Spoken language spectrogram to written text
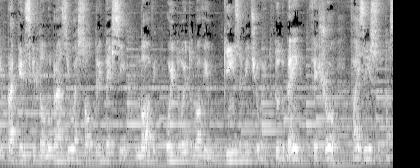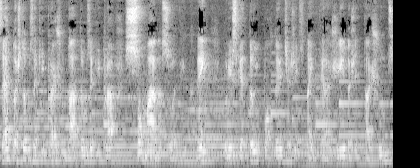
E para aqueles que estão no Brasil é só o 35 98891 1528. Tudo bem? Fechou? faz isso, tá certo? Nós estamos aqui para ajudar, estamos aqui para somar na sua vida, amém? Por isso que é tão importante a gente estar tá interagindo, a gente estar tá juntos,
